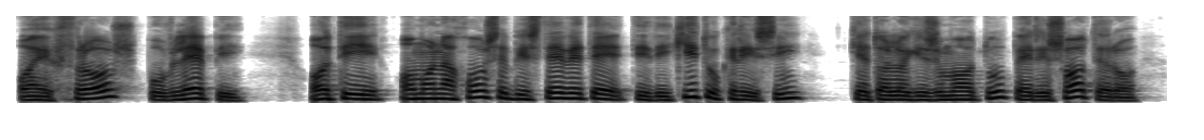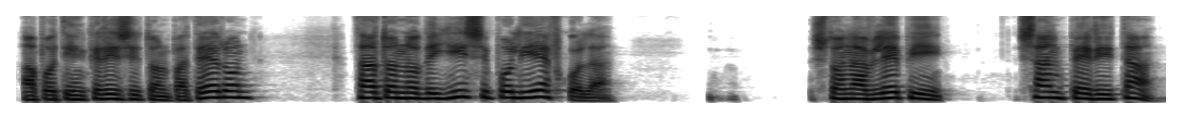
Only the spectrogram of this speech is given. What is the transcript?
ο εχθρός που βλέπει ότι ο μοναχός εμπιστεύεται τη δική του κρίση και το λογισμό του περισσότερο από την κρίση των πατέρων, θα τον οδηγήσει πολύ εύκολα στο να βλέπει σαν περιτά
